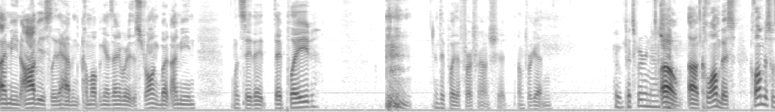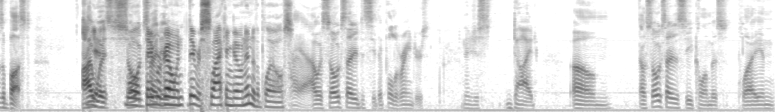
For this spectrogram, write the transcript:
I mean, obviously they haven't come up against anybody that's strong, but I mean, let's say they they played. they played the first round. Shit, I'm forgetting. Who Pittsburgh or Nashville? Oh, uh, Columbus. Columbus was a bust. I Yeah, was so well, excited. they were going. They were slacking going into the playoffs. I, I was so excited to see they pulled the Rangers, and they just died. Um, I was so excited to see Columbus play, and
